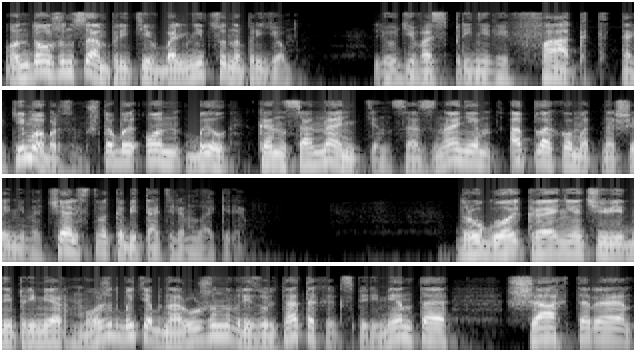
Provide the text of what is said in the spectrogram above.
он должен сам прийти в больницу на прием. Люди восприняли факт таким образом, чтобы он был консонантен со знанием о плохом отношении начальства к обитателям лагеря. Другой, крайне очевидный пример может быть обнаружен в результатах эксперимента Шахтера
